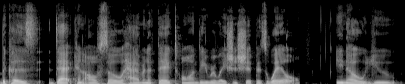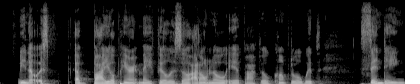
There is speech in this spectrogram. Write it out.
because that can also have an effect on the relationship as well. You know, you you know, a bio parent may feel as though I don't know if I feel comfortable with sending,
